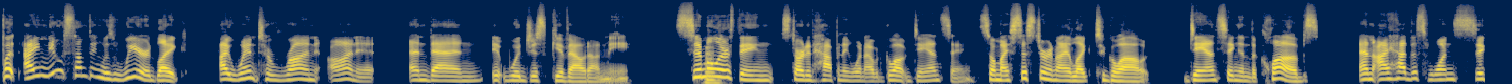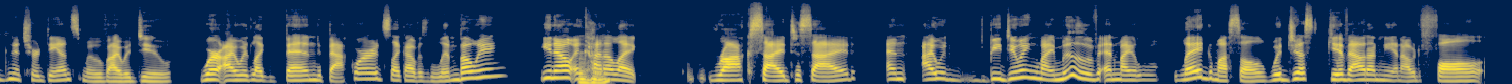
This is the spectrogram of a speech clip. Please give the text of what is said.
but I knew something was weird. Like, I went to run on it and then it would just give out on me. Similar mm. thing started happening when I would go out dancing. So my sister and I like to go out dancing in the clubs. And I had this one signature dance move I would do where I would like bend backwards, like I was limboing you know, and mm-hmm. kind of like rock side to side. And I would be doing my move, and my leg muscle would just give out on me, and I would fall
